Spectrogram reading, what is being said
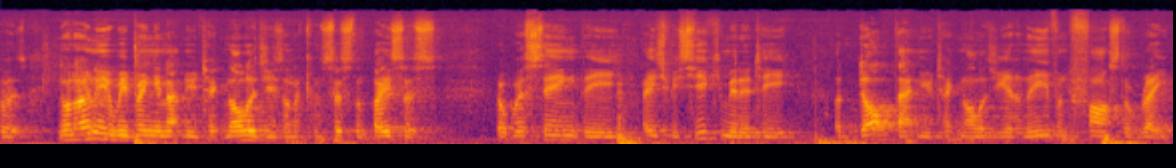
So it's not only are we bringing up new technologies on a consistent basis, but we're seeing the HPC community adopt that new technology at an even faster rate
